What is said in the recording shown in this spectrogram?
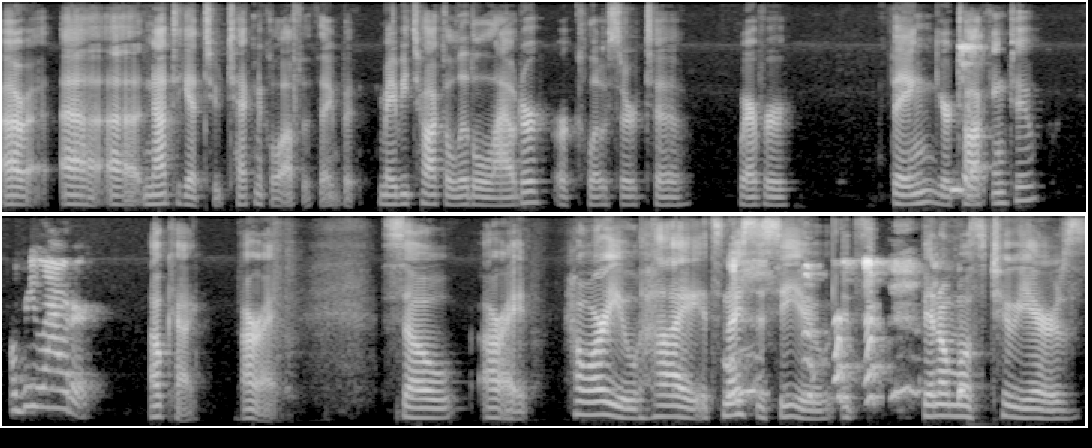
uh, uh, uh, not to get too technical off the thing, but maybe talk a little louder or closer to wherever thing you're yeah. talking to. I'll be louder. Okay. All right. So, all right. How are you? Hi. It's nice to see you. It's been almost 2 years.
